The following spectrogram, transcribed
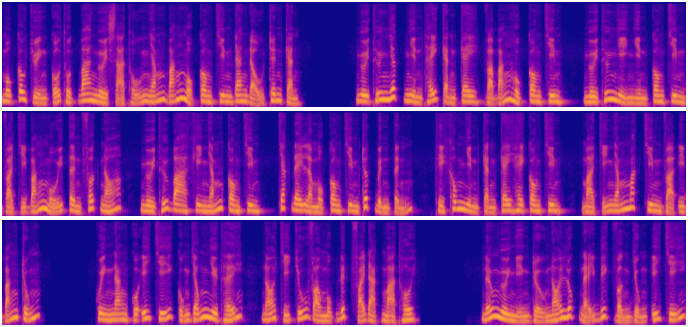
Một câu chuyện cổ thuật ba người xạ thủ nhắm bắn một con chim đang đậu trên cành. Người thứ nhất nhìn thấy cành cây và bắn hụt con chim, người thứ nhì nhìn con chim và chỉ bắn mũi tên phớt nó, người thứ ba khi nhắm con chim, chắc đây là một con chim rất bình tĩnh, thì không nhìn cành cây hay con chim, mà chỉ nhắm mắt chim và y bắn trúng. Quyền năng của ý chí cũng giống như thế, nó chỉ chú vào mục đích phải đạt mà thôi. Nếu người nghiện rượu nói lúc nãy biết vận dụng ý chí,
